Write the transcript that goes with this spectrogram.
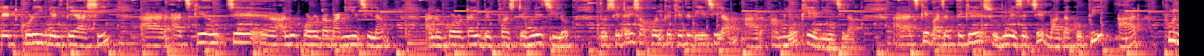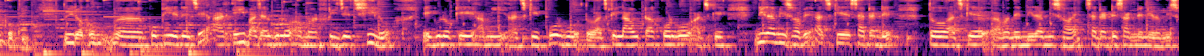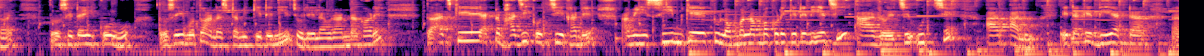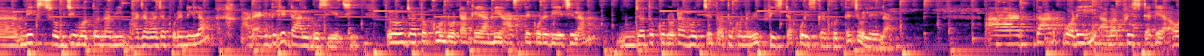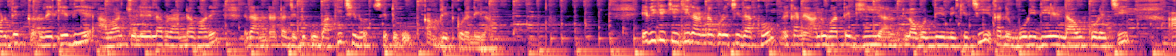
লেট করেই মেলতে আসি। আর আজকে হচ্ছে আলুর পরোটা বানিয়েছিলাম। আলুর পরোটাই ব্রেকফাস্টে হয়েছিল। তো সেটাই সকলকে খেতে দিয়েছিলাম আর আমিও খেয়ে নিয়েছিলাম। আর আজকে বাজার থেকে শুধু এসেছে বাঁধাকপি আর ফুলকপি। দুই রকম কপি এনেছে। আর এই বাজারগুলো আমার ফ্রিজে ছিল। এগুলোকে আমি আজকে করব। তো আজকে লাউটা করব। আজকে নিরামিষ হবে। আজকে স্যাটারডে তো আজকে আমাদের নিরামিষ হয় স্যাটারডে সানডে নিরামিষ হয়, তো সেটাই করব। তো সেই মতো আনাজটা আমি কেটে নিয়ে চলে এলাম রান্নাঘরে। তো আজকে একটা ভাজি করছি এখানে। আমি সিমকে একটু লম্বা লম্বা করে কেটে নিয়েছি, আর রয়েছে উচ্ছে আর আলু। এটাকে দিয়ে একটা মিক্স সবজি মতন আমি ভাজা ভাজা করে নিলাম, আর একদিকে ডাল বসিয়েছি। তো যতক্ষণ ওটাকে আমি আস্তে করে দিয়েছিলাম, যতক্ষণ ওটা হচ্ছে ততক্ষণ আমি ফ্রিজটা পরিষ্কার করতে চলে এলাম। আর তারপরেই আবার ফ্রিজটাকে অর্ধেক রেখে দিয়ে আবার চলে এলাম রান্নাঘরে। রান্নাটা যেটুকু বাকি ছিল, সেটুকু কমপ্লিট করে নিলাম। এদিকে কি কি রান্না করেছি দেখো? এখানে আলু ভাতে ঘি আর লবণ দিয়ে মেখেছি। এখানে বড়ি দিয়ে লাউ করেছি।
